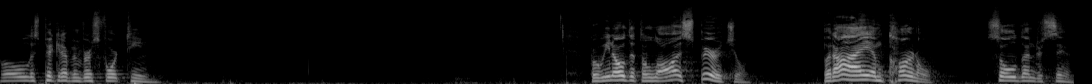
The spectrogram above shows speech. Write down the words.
Oh, let's pick it up in verse 14. For we know that the law is spiritual, but I am carnal, sold under sin.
